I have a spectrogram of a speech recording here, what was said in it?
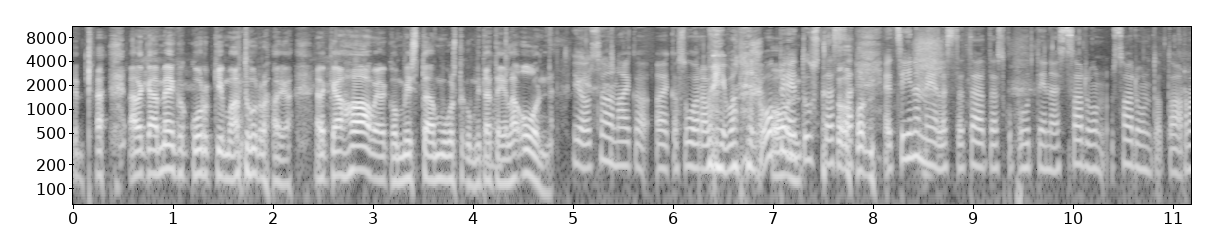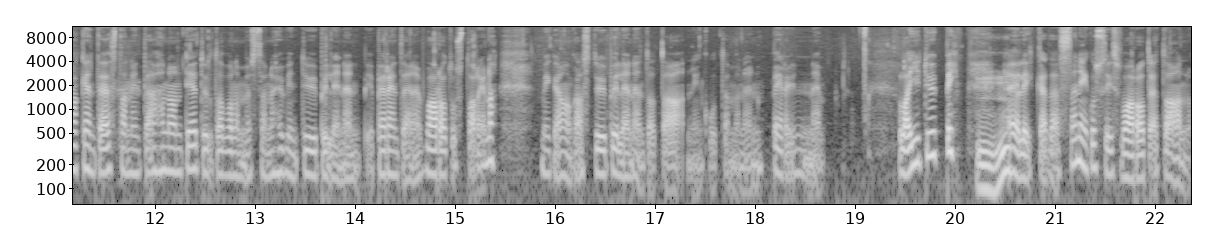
Että älkää menkö kurkkimaan turhaa ja älkää haaveilko mistään muusta kuin mitä teillä on. Joo, se on aika, aika suoraviivainen opetus On, tässä. on. Et siinä mielessä, tää, tässä kun puhuttiin näistä sadun, sadun tota, rakenteesta, niin tämähän on tietyllä tavalla myös hyvin tyypillinen ja perinteinen varoitustarina, mikä on myös tyypillinen tota, niin kuin perinne lajityyppi. Mhm. Eli tässä niin kuin siis varoitetaan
